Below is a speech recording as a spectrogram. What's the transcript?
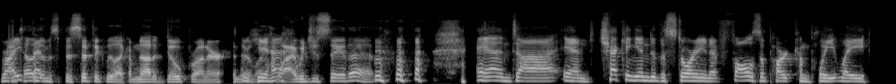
right? telling That- them specifically, like, I'm not a dope runner. And they're like, why would you say that? and uh and checking into the story and it falls apart completely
